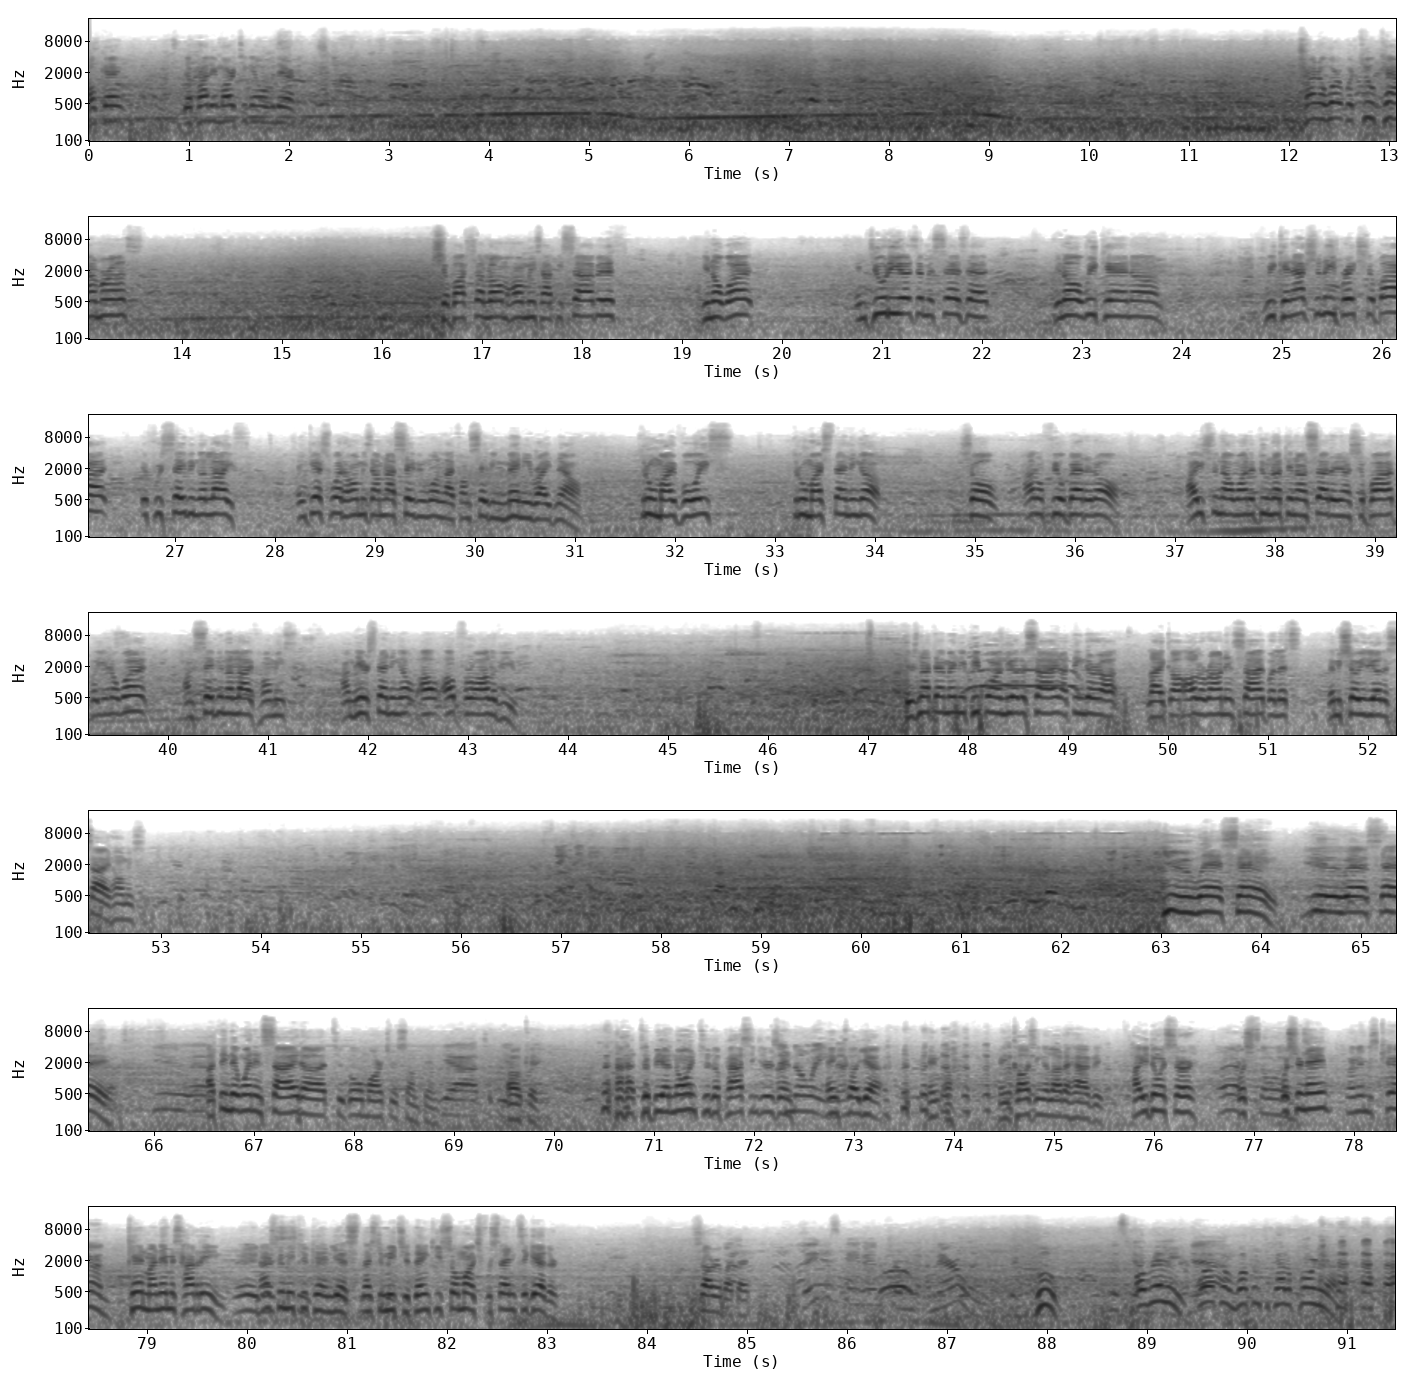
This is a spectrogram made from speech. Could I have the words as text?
Okay. They're probably marching in over there. Trying to work with two cameras. Shabbat Shalom, homies. Happy Sabbath. You know what? In Judaism, it says that, you know, we can, um, we can actually break Shabbat if we're saving a life. And guess what, homies? I'm not saving one life. I'm saving many right now. Through my voice, through my standing up. So I don't feel bad at all. I used to not want to do nothing on Saturday on Shabbat, but you know what? I'm saving a life, homies. I'm here standing up, up, up for all of you. There's not that many people on the other side. I think they're uh, like uh, all around inside, but let's let me show you the other side, homies. USA, USA. USA. I think they went inside uh, to go march or something. Yeah, to be Okay. to be annoying to the passengers and, Annoying. and ca- yeah, and, uh, and causing a lot of havoc. How you doing, sir? What's, Excellent. what's your name? My name is Ken. Ken, my name is Harim. Hey, nice, to meet you, Ken. Yes, nice to meet you. Thank you so much for standing together. Sorry about that. They just came in from Maryland. Who? Oh, really? Yeah. Welcome, welcome to California.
